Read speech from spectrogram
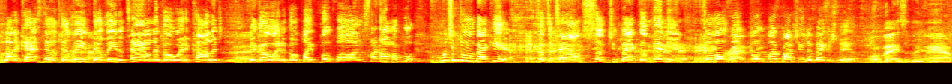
a lot of cats they'll, they'll leave they'll leave the town, they'll go away to college, Right. they'll go away to go play football, and it's like, oh my boy, what you doing back here? Because the town sucked you back up in here. So what, what, what, what brought you to Bakersfield? Well, basically, man, I'm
